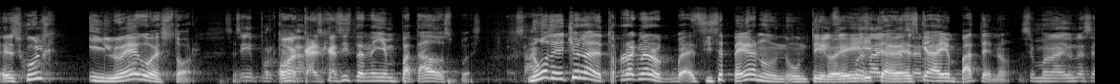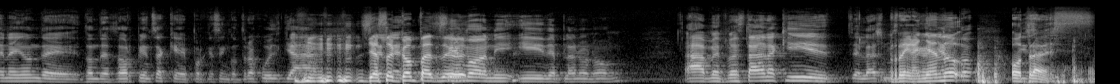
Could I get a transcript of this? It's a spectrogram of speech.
Es Hulk y luego es Thor. Sí, porque O la- casi, casi están ahí empatados, pues. Exacto. No, de hecho, en la de Thor Ragnarok eh, sí se pegan un, un tiro Sí, sí, eh, pues, y hay te ves escena. que hay empate, ¿no? Simón, hay una escena ahí donde, donde Thor piensa que porque se encontró a Hulk ya... Ya son le- compas. Simón, y, y de plano no. Ah, me, me estaban aquí... el Ash me está Regañando otra Dice-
